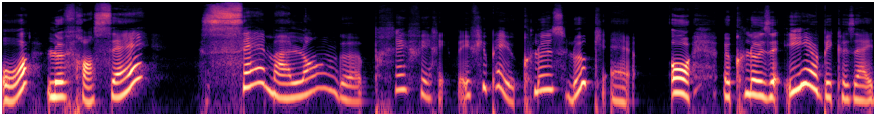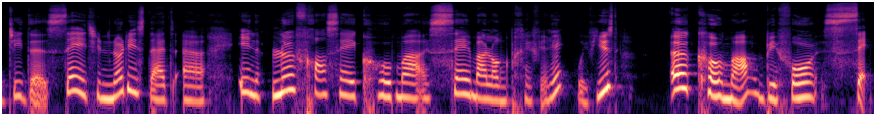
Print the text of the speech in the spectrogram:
or le français c'est ma langue préférée. If you pay a close look uh, or a close ear because I did uh, say it, you notice that uh, in le français, comma, c'est ma langue préférée, we've used a comma before c'est.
